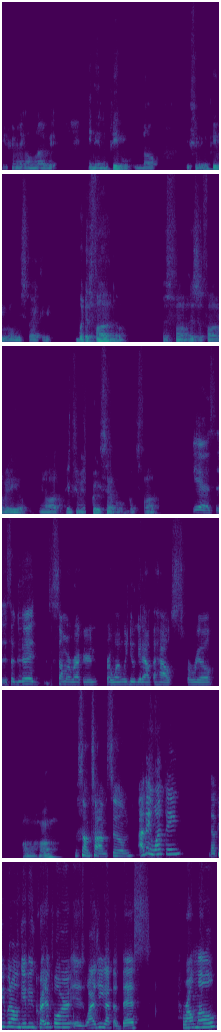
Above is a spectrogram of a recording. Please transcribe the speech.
you feel me, they gonna love it. And then the people, you know, you feel me, the people gonna respect it. But it's fun though. It's fun. It's a fun video. You know, you feel me? It's pretty simple, but it's fun. yes, it's a good summer record for when we do get out the house for real. Uh huh. sometime soon. I think one thing that people don't give you credit for is YG got the best promo,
